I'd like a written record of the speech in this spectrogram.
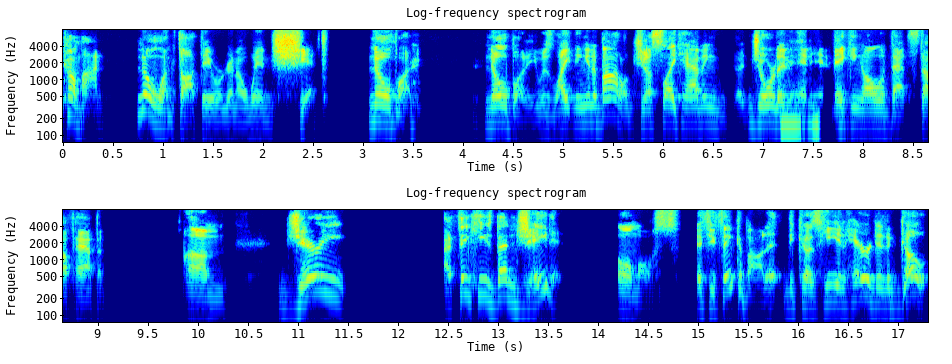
Come on. No one thought they were going to win shit. Nobody. Nobody. It was lightning in a bottle, just like having Jordan and, and making all of that stuff happen. Um, Jerry, I think he's been jaded almost, if you think about it, because he inherited a goat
